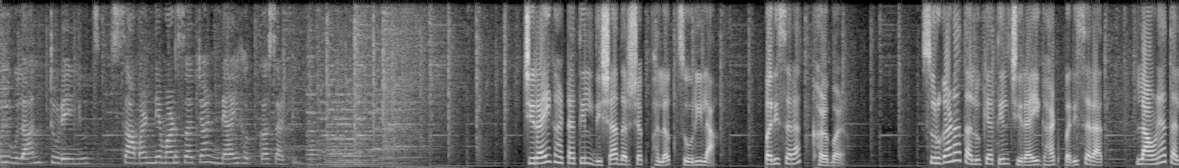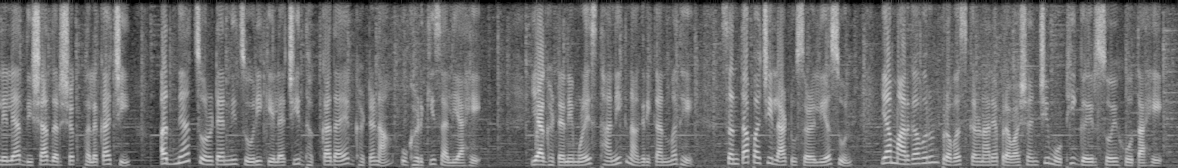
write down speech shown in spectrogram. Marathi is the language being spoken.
अपुल गुलान टुडे न्यूज सामान्य माणसाच्या न्याय हक्कासाठी. चिराई घाटातील दिशादर्शक फलक चोरीला. परिसरात खळबळ. सुरगाणा तालुक्यातील चिराई घाट परिसरात लावण्यात आलेल्या दिशादर्शक फलकाची अज्ञात चोरट्यांनी चोरी केल्याची धक्कादायक घटना उघडकीस आली आहे. या घटनेमुळे स्थानिक नागरिकांमध्ये संतापाची लाट उसळली असून या मार्गावरून प्रवास करणाऱ्या प्रवाशांची मोठी गैरसोय होत आहे.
